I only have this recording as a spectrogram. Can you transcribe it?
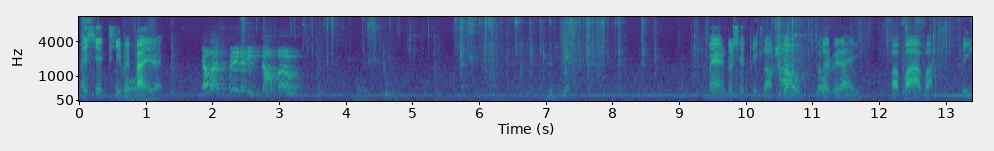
ไอเชี่ยถีบไม่ไปด้วย LSPD, don't move! เนี่ย แม่งต้องใช้ปิกล็อกเดี๋เอ้ายวเราเปิดไม่ได้วาบวาบว่ะปิง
